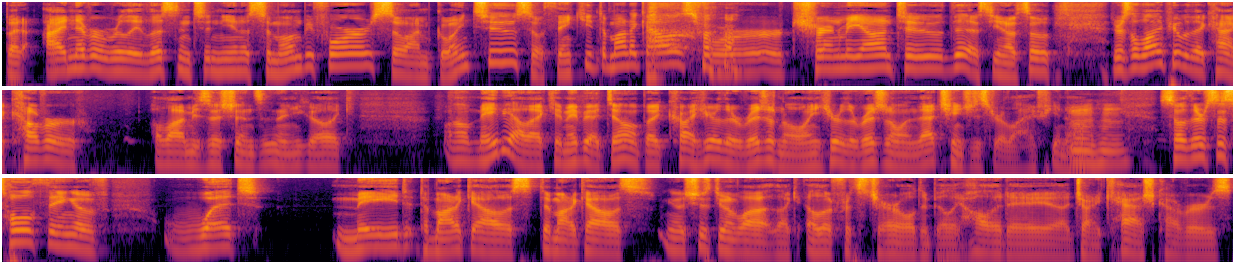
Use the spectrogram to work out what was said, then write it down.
but I never really listened to Nina Simone before, so I'm going to. So thank you, Diamanda Galás, for turning me on to this. You know, so there's a lot of people that kind of cover a lot of musicians, and then you go like, well, maybe I like it, maybe I don't, but I hear the original, and you hear the original, and that changes your life, you know. So there's this whole thing of what made Diamanda Galás Diamanda Galás. You know, she was doing a lot of like Ella Fitzgerald and Billie Holiday, uh, Johnny Cash covers.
